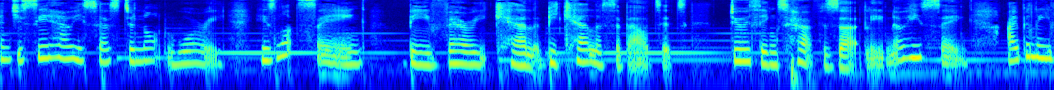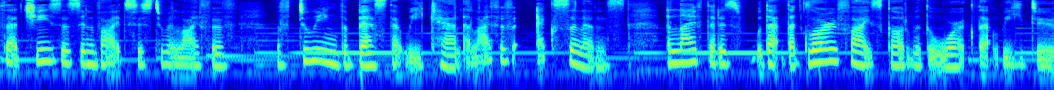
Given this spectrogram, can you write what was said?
And you see how He says, do not worry. He's not saying, be very careless, be careless about it, do things haphazardly. No, He's saying, I believe that Jesus invites us to a life of of doing the best that we can, a life of excellence, a life that is that, that glorifies God with the work that we do.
